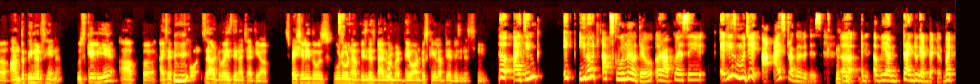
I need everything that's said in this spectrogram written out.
आंट्रप्रीनर्स है ना उसके लिए आप ऐसा कौन सा एडवाइस देना चाहती है आप? Specially those who don't have business background but they want to scale up their business तो आई थिंक एक यू नो आप स्कूल में होते हो और आपको ऐसे एटलीस्ट मुझे आई स्ट्रगल विद दिस अभी I am trying to get better but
